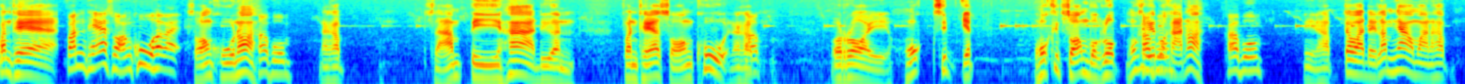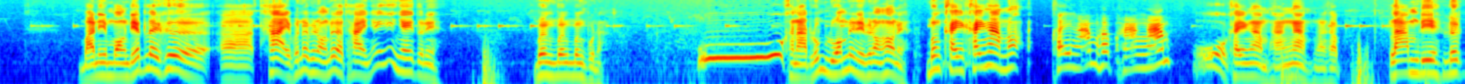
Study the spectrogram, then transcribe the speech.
ฟันแท้ฟันแท้ 2 คู่ครับไอ้สองคู่เนาะครับผมนะครับสามปีห้าเดือน ฟันแท้สองคู่นะครับร้อยหกสิบเอ็ดหกสิบสองบวกลบหกสิบเอ็ดบวกขาดเนาะครับผมนี่นะครับแต่ว่าได้ล่ำเง่าวมานะครับบานี้มองเด็ดเลยคืออ่าถ่ายเพิ่นเด้อพี่น้องเด้อถ่ายใหญ่ๆตัวนี้ เบิ่งเบิ่งเบิ่งพุ่นน่ะอู้ขนาดหลวมๆนี่นี่พี่น้องเฮาเนี่ยเบิ่งไข่ไข่งามเนาะไข่งามครับหางงามโอ้ไข่งามหางงามนะครับลามดีเลิก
